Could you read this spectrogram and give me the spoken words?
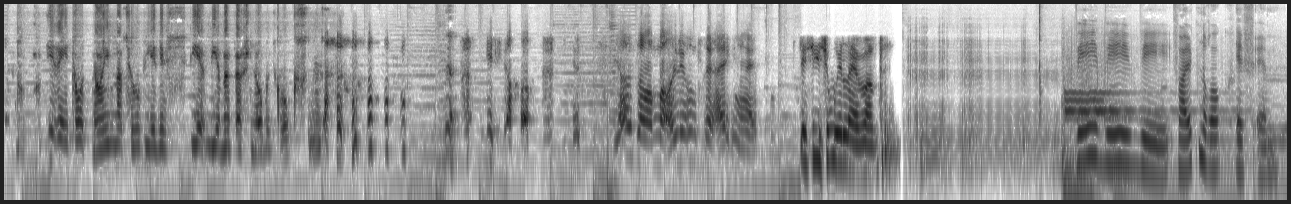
Die rede halt noch immer so, wie, das, wie, wie mir der Schnabel gewachsen ist. ja. ja, so haben wir alle unsere Eigenheiten. Das ist urleibend. www.faltenrock.fm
